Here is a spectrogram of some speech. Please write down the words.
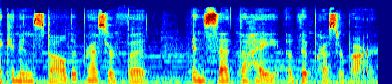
I can install the presser foot and set the height of the presser bar.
